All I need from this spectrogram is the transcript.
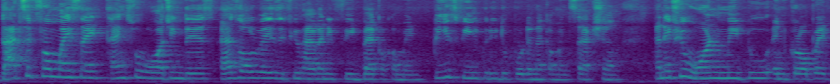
that's it from my side. Thanks for watching this. As always if you have any feedback or comment please feel free to put in a comment section. And if you want me to incorporate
